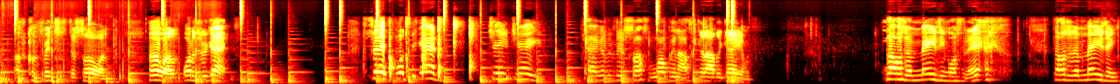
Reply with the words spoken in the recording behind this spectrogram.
I was convinced I saw one. Oh well, what did we get? Fifth, once again! GG! Okay, I'm gonna do this last lobby now to get out of the game. That was amazing, wasn't it? That was an amazing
